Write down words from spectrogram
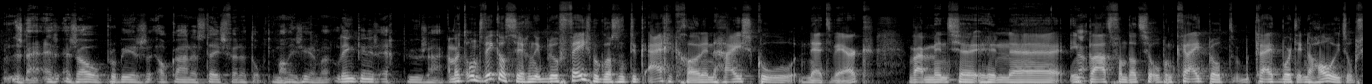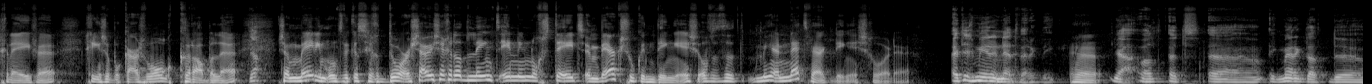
Dus, nou, ja, en, en zo proberen ze elkaar steeds verder te optimaliseren. Maar LinkedIn is echt puur zaak. Maar het ontwikkelt zich. Ik bedoel, Facebook was natuurlijk eigenlijk gewoon een high school netwerk. Waar mensen hun, eh, in Ja. plaats van dat ze op een krijtbord, krijtbord in de hal iets opschreven, gingen ze op elkaars wol krabbelen. Ja. Zo'n medium ontwikkelt zich door. Zou je zeggen dat LinkedIn nu nog steeds een werkzoekend ding is? Of dat het meer een netwerkding is geworden? Het is meer een netwerkding. Huh. Ja, want het, eh, ik merk dat de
